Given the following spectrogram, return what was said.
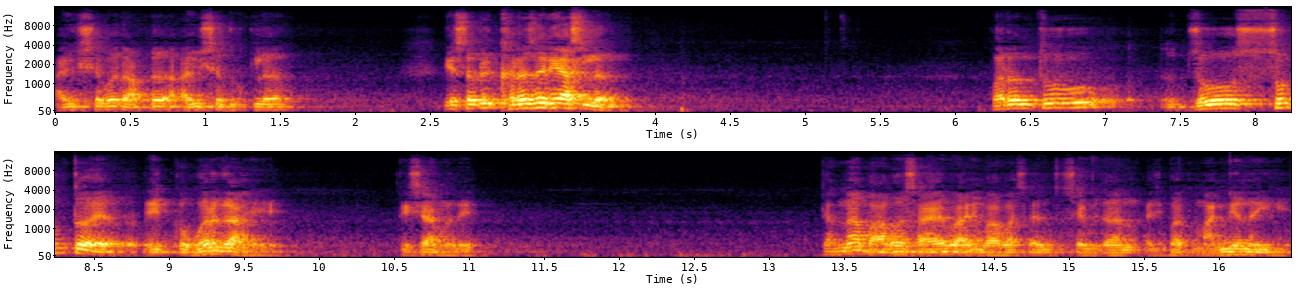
आयुष्यभर आपलं आयुष्य धुकलं हे सर्व खरं जरी असलं परंतु जो सुप्त एक वर्ग आहे देशामध्ये त्यांना बाबासाहेब आणि बाबासाहेबांचं संविधान अजिबात मान्य नाही आहे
